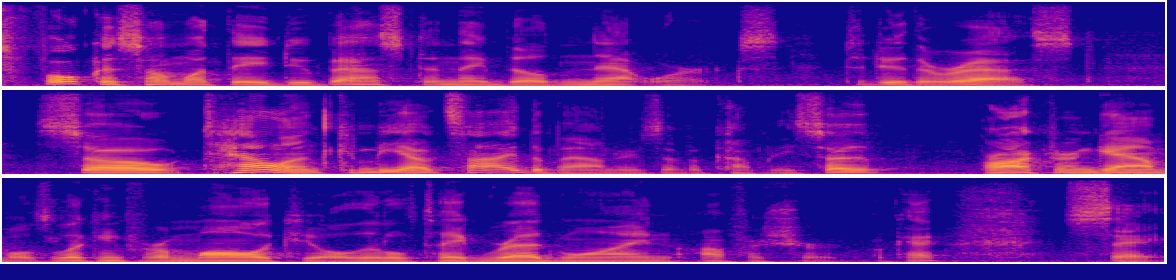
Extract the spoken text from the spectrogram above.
focus on what they do best and they build networks to do the rest. So talent can be outside the boundaries of a company. So Procter & Gamble's looking for a molecule that'll take red wine off a shirt, okay? Say.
